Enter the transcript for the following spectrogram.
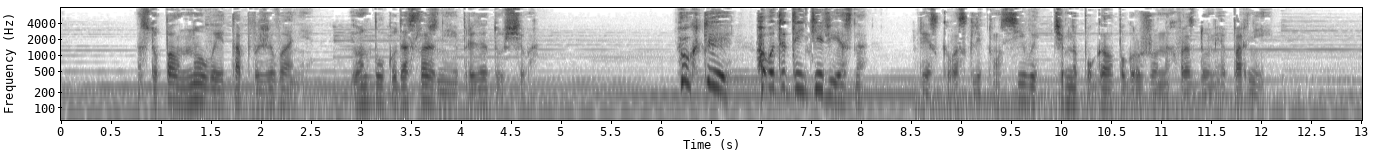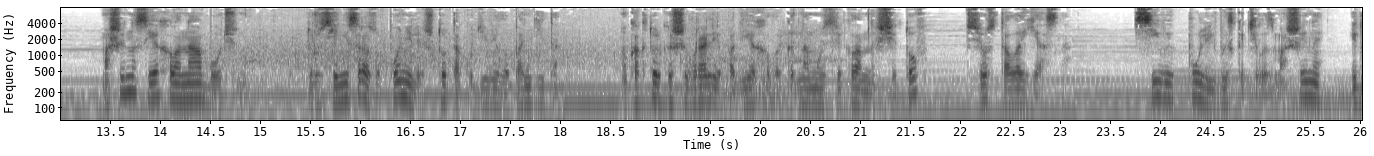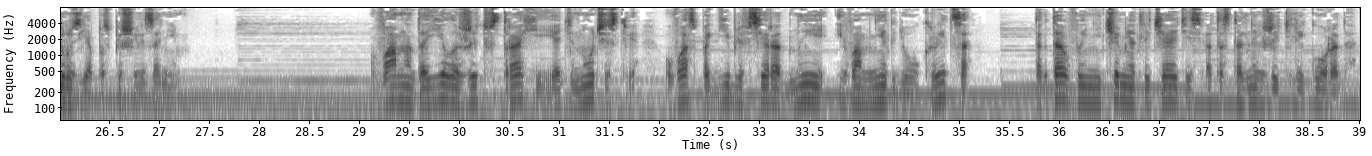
Наступал новый этап выживания, и он был куда сложнее предыдущего. «Ух ты! А вот это интересно!» — резко воскликнул Сивый, чем напугал погруженных в раздумья парней. Машина съехала на обочину. Друзья не сразу поняли, что так удивило бандита. Но как только «Шевроле» подъехала к одному из рекламных щитов, все стало ясно. Сивый пулей выскочил из машины, и друзья поспешили за ним. «Вам надоело жить в страхе и одиночестве, у вас погибли все родные, и вам негде укрыться», Тогда вы ничем не отличаетесь от остальных жителей города.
